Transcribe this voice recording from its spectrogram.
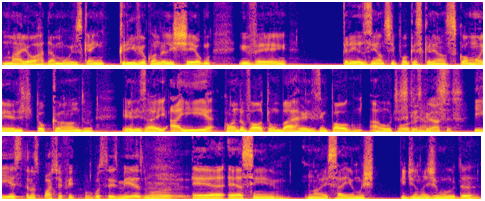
maior da música. É incrível quando eles chegam e veem 300 e poucas crianças como eles tocando, eles aí, aí quando voltam ao bairro eles empolgam a outras, outras crianças. crianças. E esse transporte é feito por vocês mesmos? É, é assim, nós saímos pedindo ajuda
